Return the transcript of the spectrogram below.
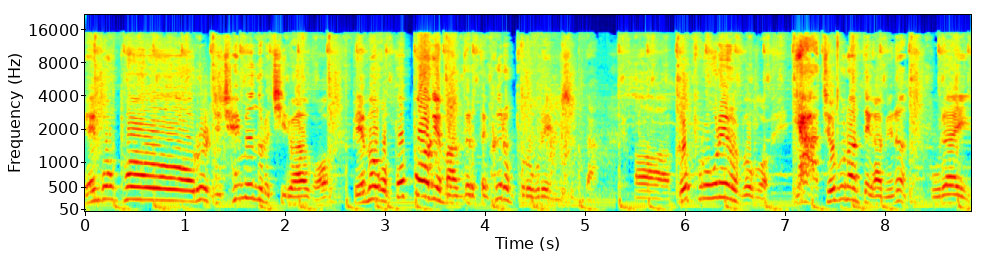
뱀공포를 최면으로 치료하고 뱀하고 뽀뽀하게 만들었던 그런 프로그램이 있습니다. 어, 그 프로그램을 보고 야 저분한테 가면은 우리 아이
